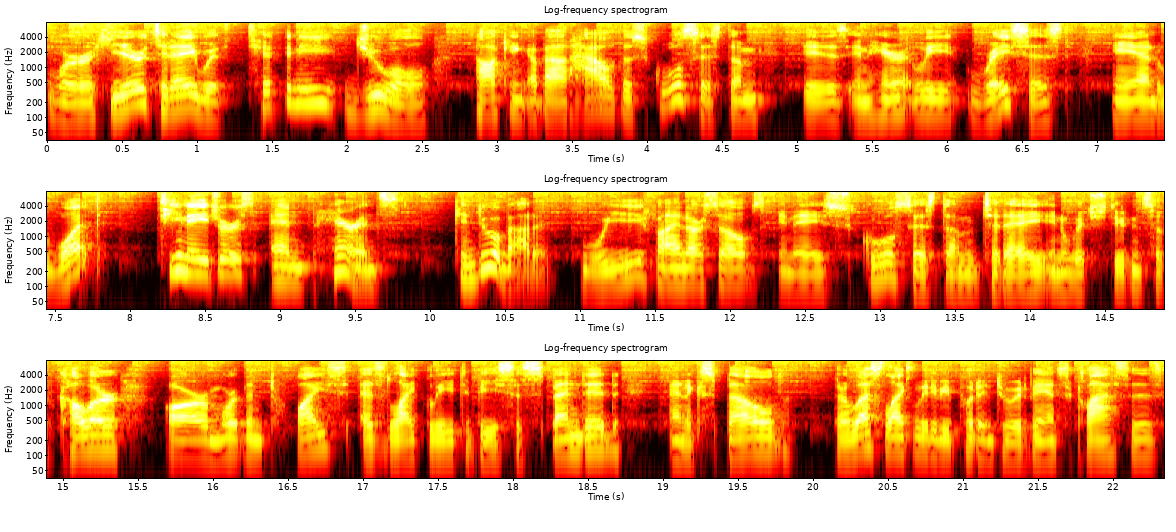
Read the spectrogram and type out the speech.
We're here today with Tiffany Jewell talking about how the school system is inherently racist and what teenagers and parents can do about it. We find ourselves in a school system today in which students of color are more than twice as likely to be suspended and expelled. They're less likely to be put into advanced classes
